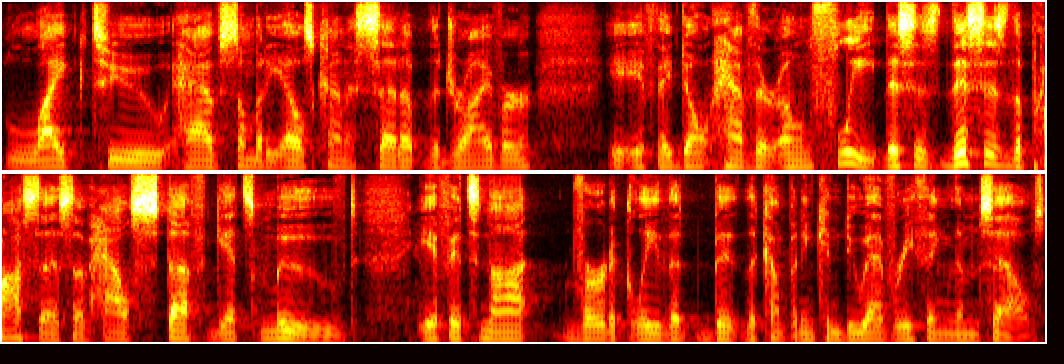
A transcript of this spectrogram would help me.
like to have somebody else kind of set up the driver if they don't have their own fleet? This is this is the process of how stuff gets moved. If it's not vertically, the the company can do everything themselves.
